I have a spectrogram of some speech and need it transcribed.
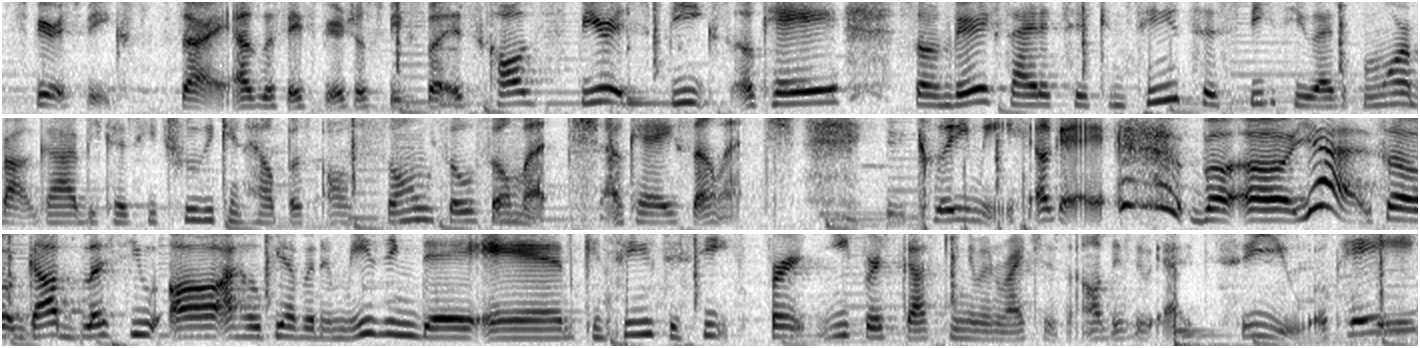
Spirit Speaks. Sorry, I was gonna say Spiritual Speaks, but it's called Spirit Speaks. Okay, so I'm very excited to continue to speak to you guys more about God because He truly can help us all so so so much. Okay, so much, including me. Okay okay. But uh, yeah, so God bless you all. I hope you have an amazing day and continue to seek for ye first God's kingdom and righteousness, and all things will be added to you. Okay,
